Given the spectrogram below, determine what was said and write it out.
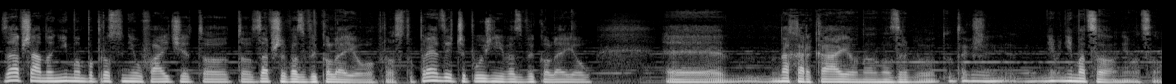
zawsze anonimom po prostu nie ufajcie, to, to zawsze was wykoleją po prostu. Prędzej czy później was wykoleją, e, nacharkają, no, no zrobią. To, także nie, nie ma co, nie ma co. No.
